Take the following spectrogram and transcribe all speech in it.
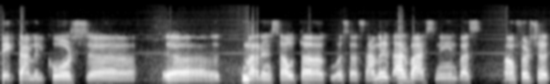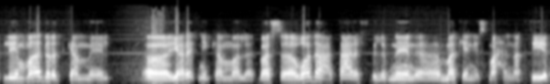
فيك تعمل course آه آه تمرن صوتك وقصص عملت أربع سنين بس unfortunately ما قدرت كمل. آه يا ريتني كملت. بس آه وضع تعرف بلبنان آه ما كان يسمح لنا كثير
